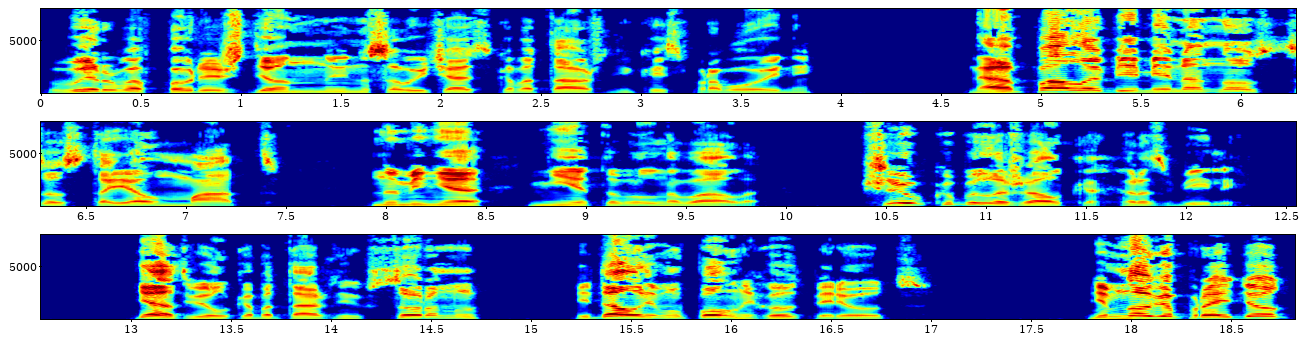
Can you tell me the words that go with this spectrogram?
вырвав поврежденную носовую часть каботажника из пробоины. На палубе миноносца стоял мат, но меня не это волновало. Шлюпку было жалко, разбили. Я отвел каботажник в сторону и дал ему полный ход вперед. Немного пройдет,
